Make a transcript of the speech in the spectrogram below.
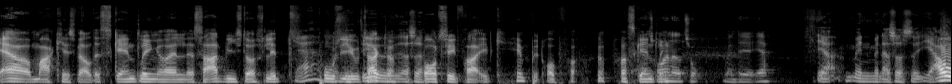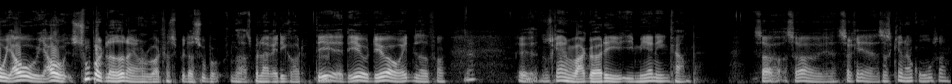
Ja, og Marquez Valdez Scandling og Al Nassar viste også lidt Ja, ja, positive det- det er jo, takter, altså- bortset fra et kæmpe drop fra, fra Jeg tror, Scandling. han havde to, men det, ja. Ja, men, men altså, så jeg, er jo, jeg, er jo, jeg er jo super glad, når Aaron Rodgers spiller, super, når han spiller rigtig godt. Det, mm. det, er jo, det er jeg jo rigtig glad for. Ja. Øh, nu skal han bare gøre det i, i mere end en kamp. Så, så, øh, så, kan jeg, så skal jeg nok rose ham.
